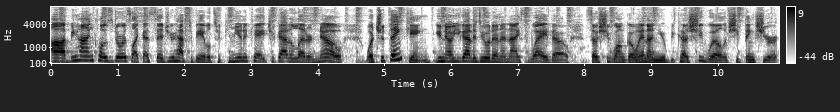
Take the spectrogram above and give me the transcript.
Uh, behind closed doors, like I said, you have to be able to communicate. You got to let her know what you're thinking. You know, you got to do it in a nice way, though, so she won't go in on you because she will if she thinks you're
